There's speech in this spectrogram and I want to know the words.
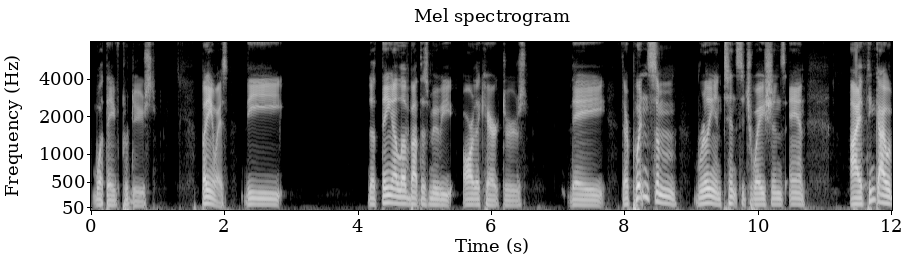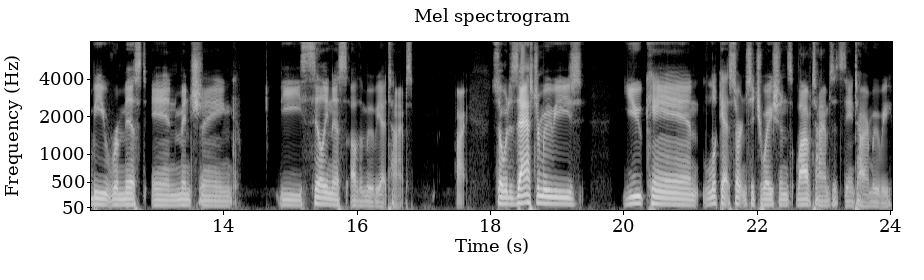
what they've produced. But anyways, the the thing I love about this movie are the characters. They they're put in some really intense situations and I think I would be remiss in mentioning the silliness of the movie at times. All right. So, with disaster movies, you can look at certain situations. A lot of times, it's the entire movie.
